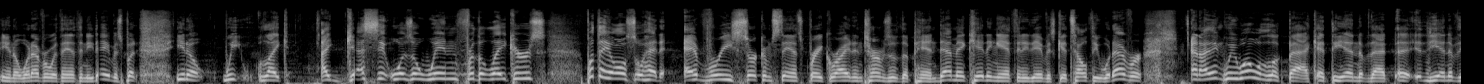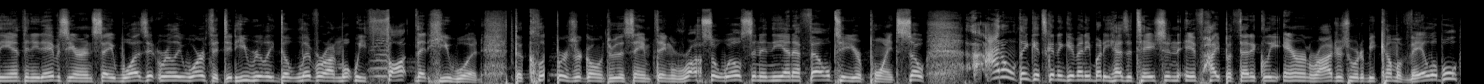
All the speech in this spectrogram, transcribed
you know, whatever with Anthony Davis. But, you know, we like I guess it was a win for the Lakers, but they also had every circumstance break right in terms of the pandemic hitting. Anthony Davis gets healthy, whatever. And I think we will look back at the end of that, uh, the end of the Anthony Davis year, and say, was it really worth it? Did he really deliver on what we thought that he would? The Clippers are going through the same thing. Russell Wilson in the NFL, to your point. So I don't think it's going to give anybody hesitation if hypothetically Aaron Rodgers were to become available.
